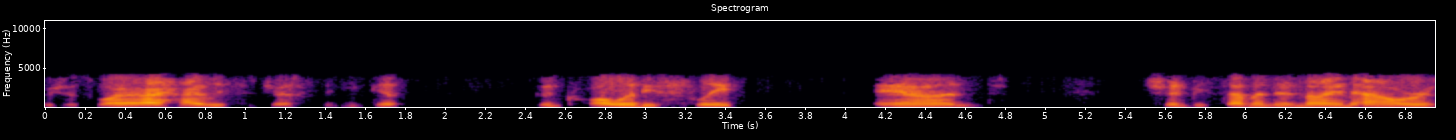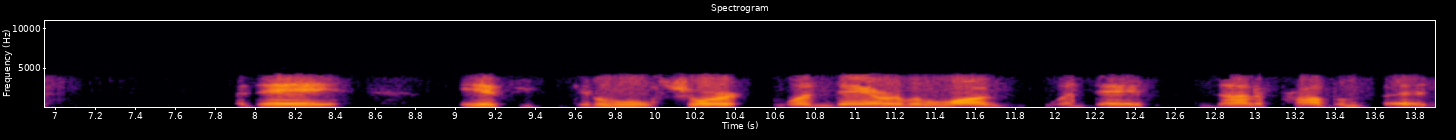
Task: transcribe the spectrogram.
Which is why I highly suggest that you get good quality sleep, and should be seven to nine hours a day. If you get a little short one day or a little long one day, not a problem, but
